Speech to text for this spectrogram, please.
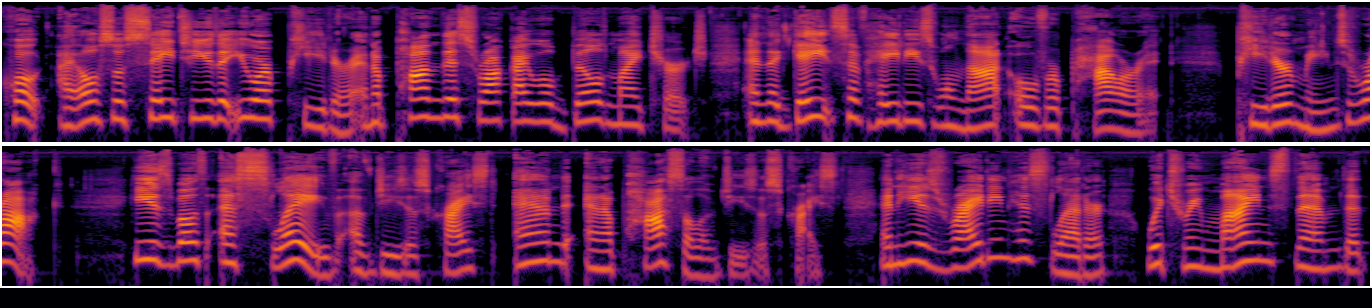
Quote, I also say to you that you are Peter, and upon this rock I will build my church, and the gates of Hades will not overpower it. Peter means rock. He is both a slave of Jesus Christ and an apostle of Jesus Christ. And he is writing his letter, which reminds them that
